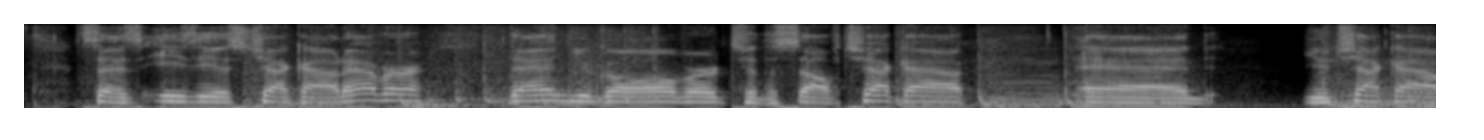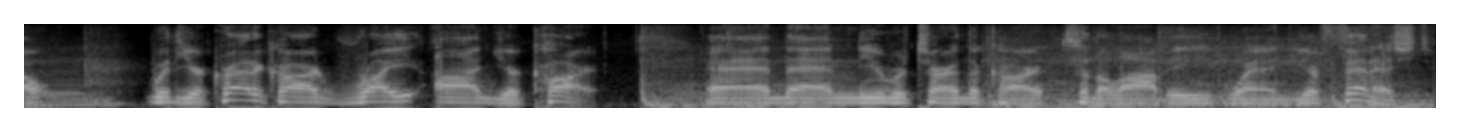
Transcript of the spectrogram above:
It says easiest checkout ever. Then you go over to the self checkout and you check out with your credit card right on your cart and then you return the cart to the lobby when you're finished.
